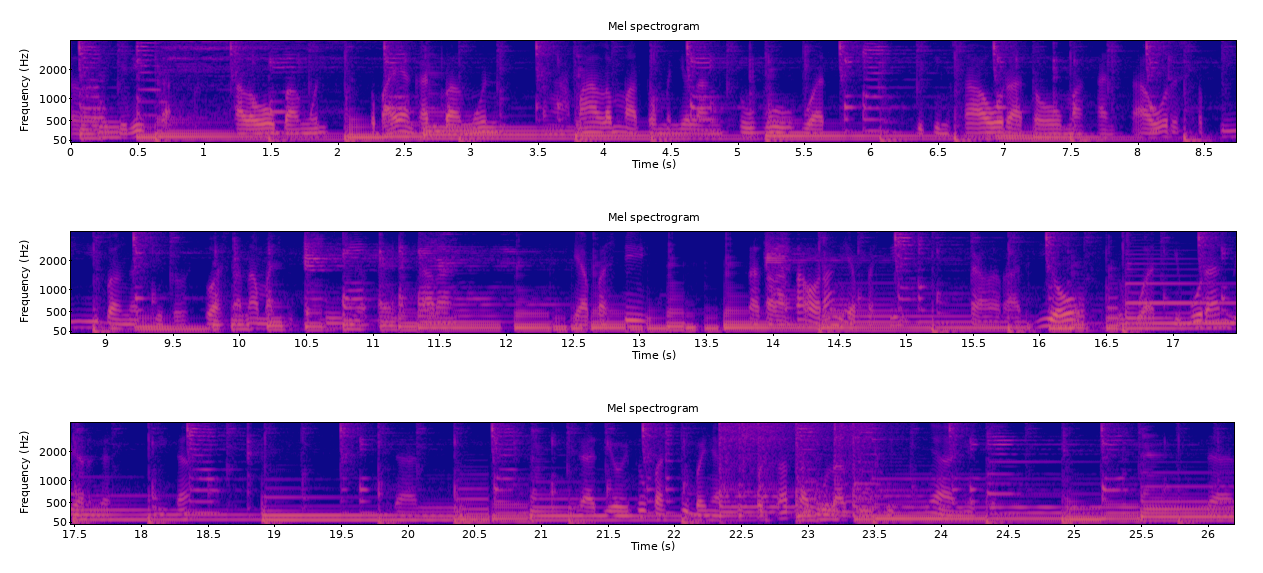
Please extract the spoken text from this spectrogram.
E, jadi kalau bangun kebayang kan bangun malam atau menjelang subuh buat bikin sahur atau makan sahur sepi banget gitu. Suasana masih sepi nggak kayak sekarang. Ya pasti rata-rata orang ya pasti setel radio buat hiburan biar nggak sepi kan. Radio itu pasti banyak diputar lagu-lagu hitsnya gitu. Dan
